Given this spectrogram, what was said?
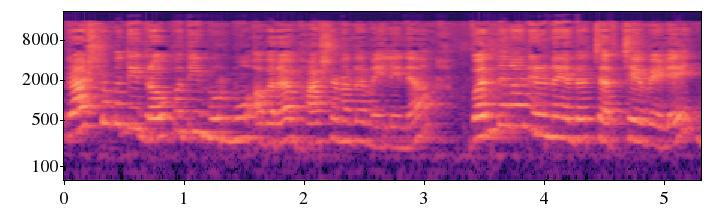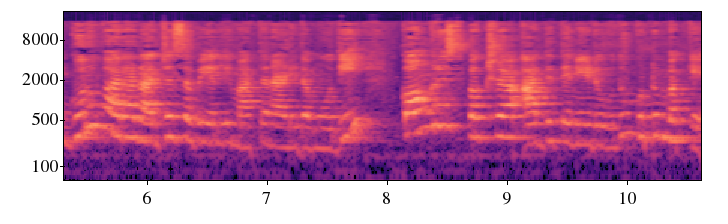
ರಾಷ್ಟ್ರಪತಿ ದ್ರೌಪದಿ ಮುರ್ಮು ಅವರ ಭಾಷಣದ ಮೇಲಿನ ವಂದನಾ ನಿರ್ಣಯದ ಚರ್ಚೆ ವೇಳೆ ಗುರುವಾರ ರಾಜ್ಯಸಭೆಯಲ್ಲಿ ಮಾತನಾಡಿದ ಮೋದಿ, ಕಾಂಗ್ರೆಸ್ ಪಕ್ಷ ಆದ್ಯತೆ ನೀಡುವುದು ಕುಟುಂಬಕ್ಕೆ,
